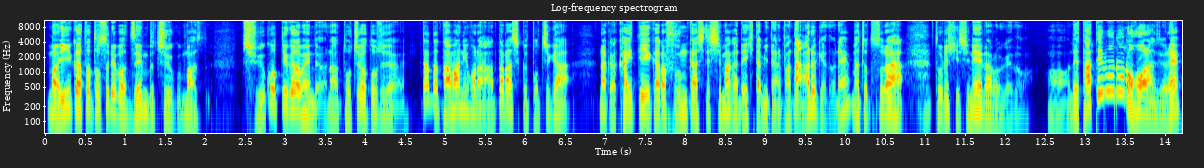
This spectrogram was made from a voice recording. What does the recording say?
まあ言い方とすれば全部中古まあ中古って言い方も変だよな。土地は土地だよね。ただたまにほら新しく土地がなんか海底から噴火して島ができたみたいなパターンあるけどね。まあちょっとそれは取引しねえだろうけど、うん、で建物の方なんですよね。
